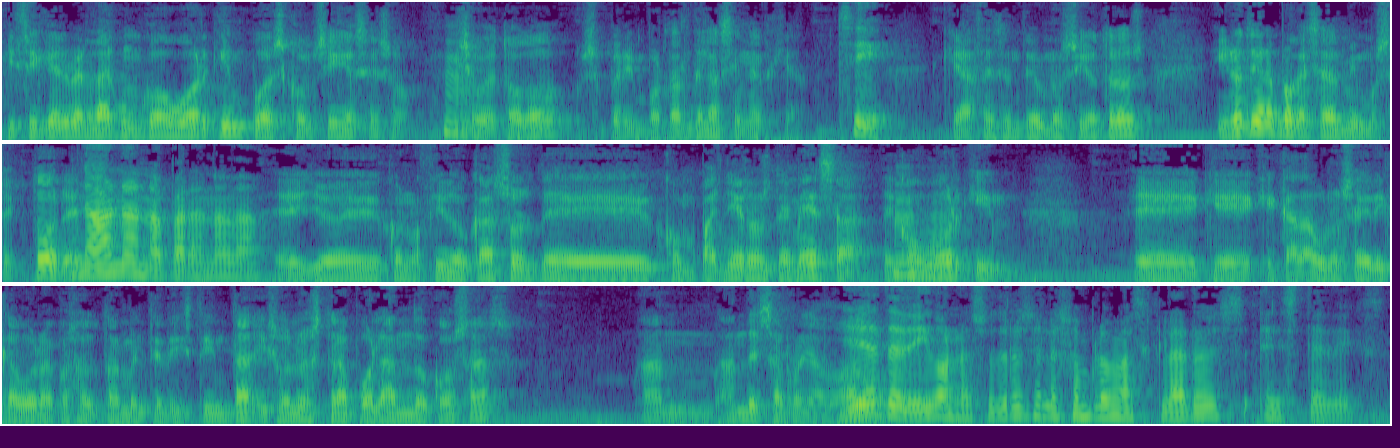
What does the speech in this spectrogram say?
Y sí que es verdad que un coworking pues consigues eso. Hmm. Y sobre todo, súper importante la sinergia Sí. que haces entre unos y otros. Y no tiene por qué ser el mismo sector, ¿eh? No, no, no, para nada. Eh, yo he conocido casos de compañeros de mesa, de coworking, eh, que, que cada uno se dedicaba a una cosa totalmente distinta y solo extrapolando cosas han, han desarrollado Yo algo. ya te digo, nosotros el ejemplo más claro es, es TEDx.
